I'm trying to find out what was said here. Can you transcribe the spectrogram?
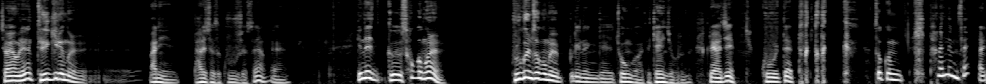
저희 어머니는 들기름을 많이 바르셔서 구우셨어요. 예. 근데 그 소금을 굵은 소금을 뿌리는 게 좋은 것 같아요. 개인적으로는. 그래야지 구울 때 타닥타닥 소금 타는 냄새? 아니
